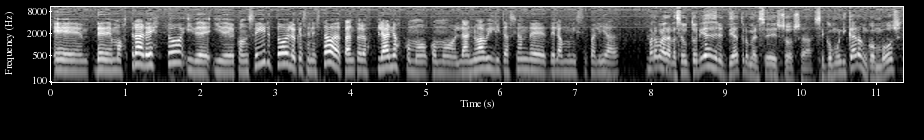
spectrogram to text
eh, de demostrar esto y de, y de conseguir todo lo que se necesitaba, tanto los planos como, como la no habilitación de, de la municipalidad. Bárbara, las autoridades del Teatro Mercedes Sosa se comunicaron con vos,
